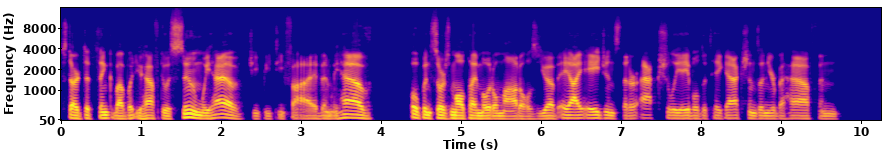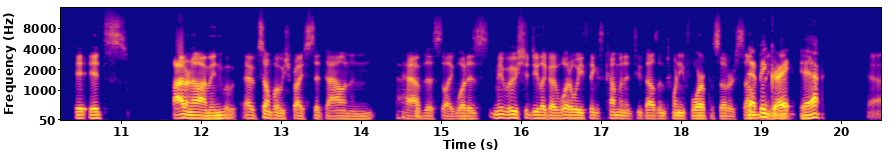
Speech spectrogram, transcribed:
start to think about what you have to assume we have gpt-5 and we have open source multimodal models you have ai agents that are actually able to take actions on your behalf and it, it's I don't know. I mean, at some point we should probably sit down and have this like what is maybe we should do like a what do we think's coming in 2024 episode or something. That'd be great. Yeah. Yeah.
